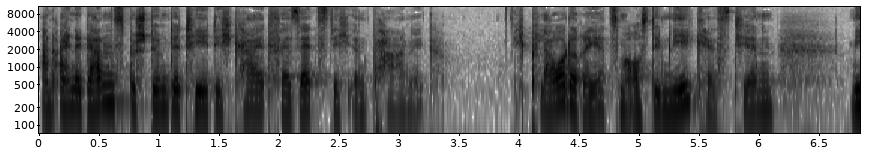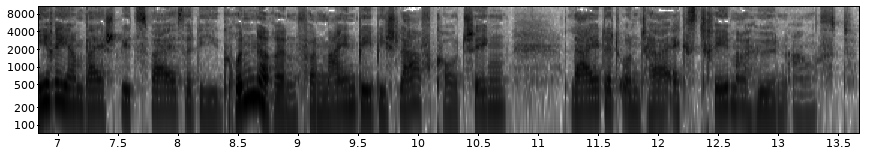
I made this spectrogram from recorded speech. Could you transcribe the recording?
an eine ganz bestimmte Tätigkeit versetzt dich in Panik. Ich plaudere jetzt mal aus dem Nähkästchen. Miriam beispielsweise, die Gründerin von Mein Baby Schlaf Coaching, leidet unter extremer Höhenangst.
